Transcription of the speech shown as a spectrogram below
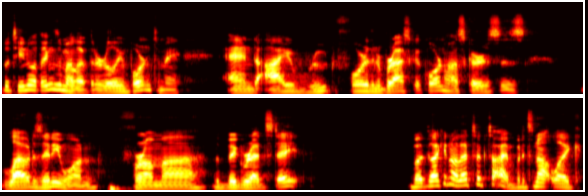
Latino things in my life that are really important to me. And I root for the Nebraska Cornhuskers as loud as anyone from uh the big red state. But like, you know, that took time, but it's not like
